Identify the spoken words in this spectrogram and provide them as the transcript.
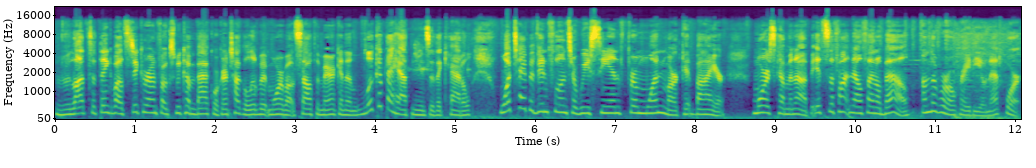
Lots to think about. Stick around, folks. We come back. We're going to talk a little bit more about South America and then look at the happenings of the cattle. What type of influence are we seeing from one market buyer? More is coming up. It's the Fontanelle Final Bell on the Rural Radio Network.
